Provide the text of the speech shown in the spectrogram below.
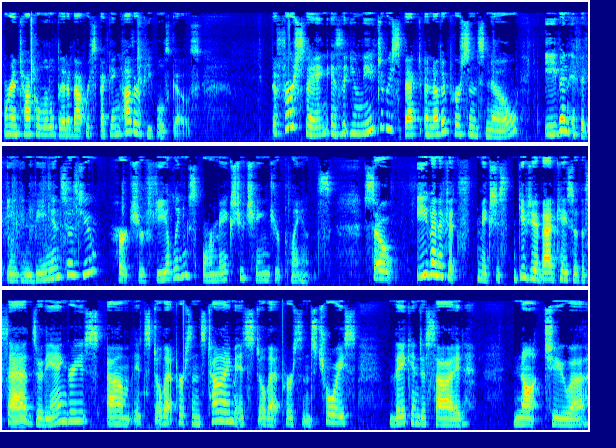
we're going to talk a little bit about respecting other people's goals. The first thing is that you need to respect another person's no, even if it inconveniences you, hurts your feelings, or makes you change your plans. So even if it makes you gives you a bad case of the sads or the angries, um, it's still that person's time. It's still that person's choice. They can decide not to uh,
